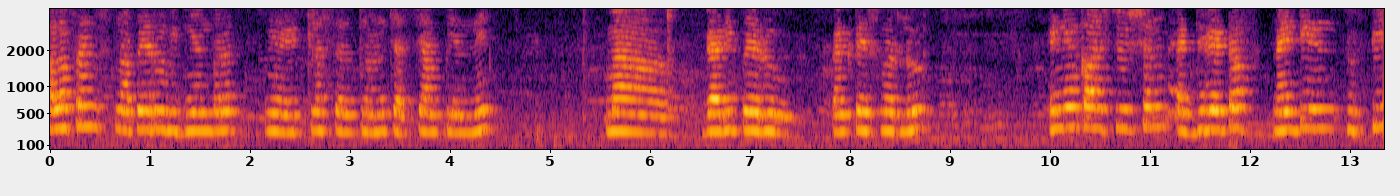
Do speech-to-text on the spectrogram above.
హలో ఫ్రెండ్స్ నా పేరు విజ్ఞాన్ భరత్. నేను ఎయిత్ క్లాస్ చదువుతున్నాను చెస్ ఛాంపియన్ని. మా డాడీ పేరు Venkateswarlu. Indian constitution at the rate of nineteen fifty.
